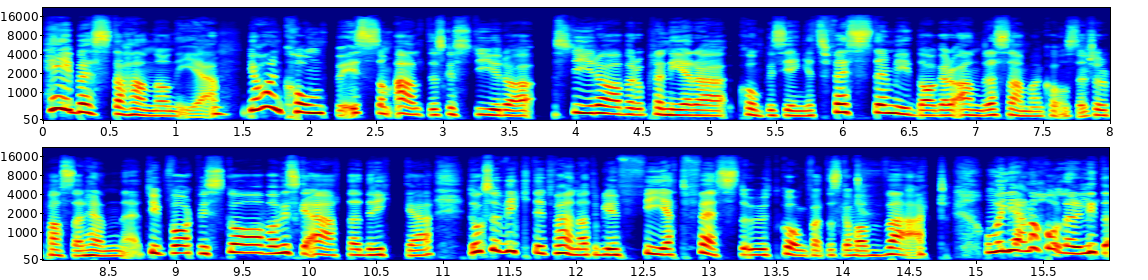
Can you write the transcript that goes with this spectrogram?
Hej bästa Hanna och Nia. Jag har en kompis som alltid ska styra, styra över och planera kompisgängets fester, middagar och andra sammankomster så det passar henne. Typ vart vi ska, vad vi ska äta, dricka. Det är också viktigt för henne att det blir en fet fest och utgång för att det ska vara värt. Hon vill gärna hålla det lite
